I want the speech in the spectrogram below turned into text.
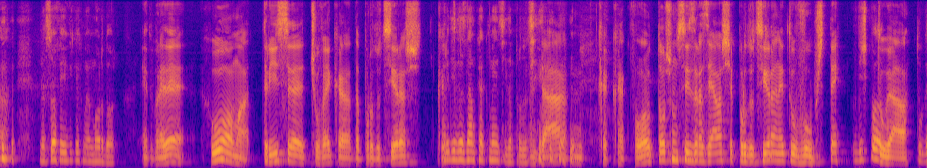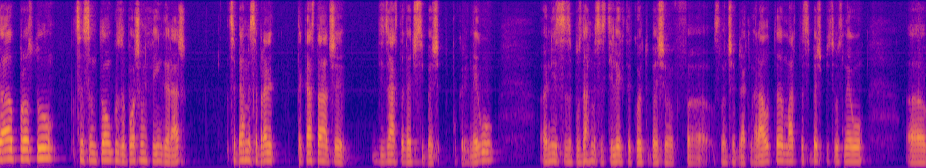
на София и викахме Мордор. Е, добре, де. Хубаво, ама 30 човека да продуцираш. Как... Преди да знам как мен си да продуцирам. Да, как, какво точно се изразяваше продуцирането въобще Виж какво, тогава? тогава просто с Антон го започнахме в един гараж. Се бяхме събрали, така стана, че дизаста вече си беше покрай него. А ние се запознахме с Тилекта, който беше в а, Слънчев бряг на работа. Марта си беше писал с него. А,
